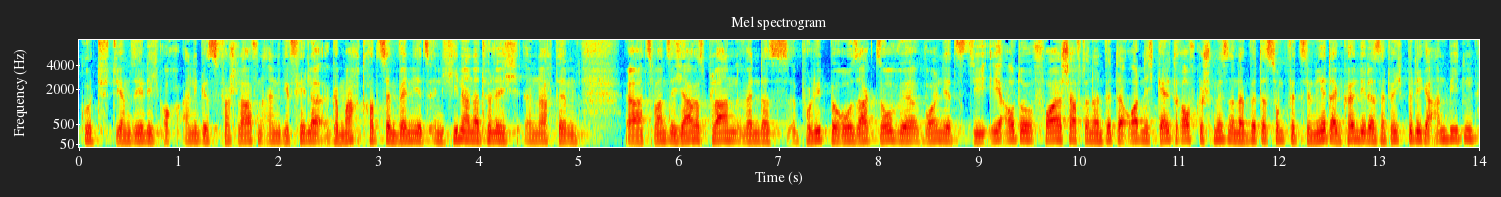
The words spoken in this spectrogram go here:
Gut, die haben sicherlich auch einiges verschlafen, einige Fehler gemacht. Trotzdem, wenn jetzt in China natürlich nach dem ja, 20-Jahres-Plan, wenn das Politbüro sagt, so, wir wollen jetzt die E-Auto-Vorherrschaft und dann wird da ordentlich Geld draufgeschmissen und dann wird das subventioniert, dann können die das natürlich billiger anbieten.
